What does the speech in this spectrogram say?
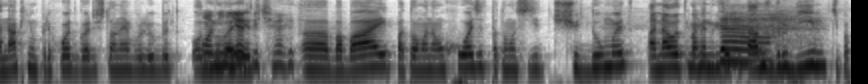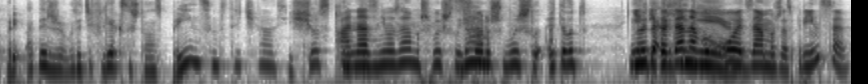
она к нему приходит, говорит, что она его любит, он, Он ей говорит, отвечает. «Э, бабай, потом она уходит, потом он сидит, чуть-чуть думает, она вот в момент Да. где-то там с другим, типа, при- опять же, вот эти флексы, что она с принцем встречалась, еще с кем-то. Она за него замуж вышла еще раз. замуж вышла, это вот... Не, ну, и это когда она ахинея. выходит замуж за принца,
